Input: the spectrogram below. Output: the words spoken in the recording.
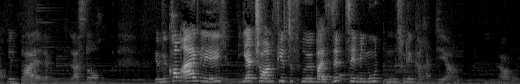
Auf jeden Fall, äh, lass noch. Wir, kommen eigentlich jetzt schon viel zu früh bei 17 Minuten zu den Charakteren. Ja, gut.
